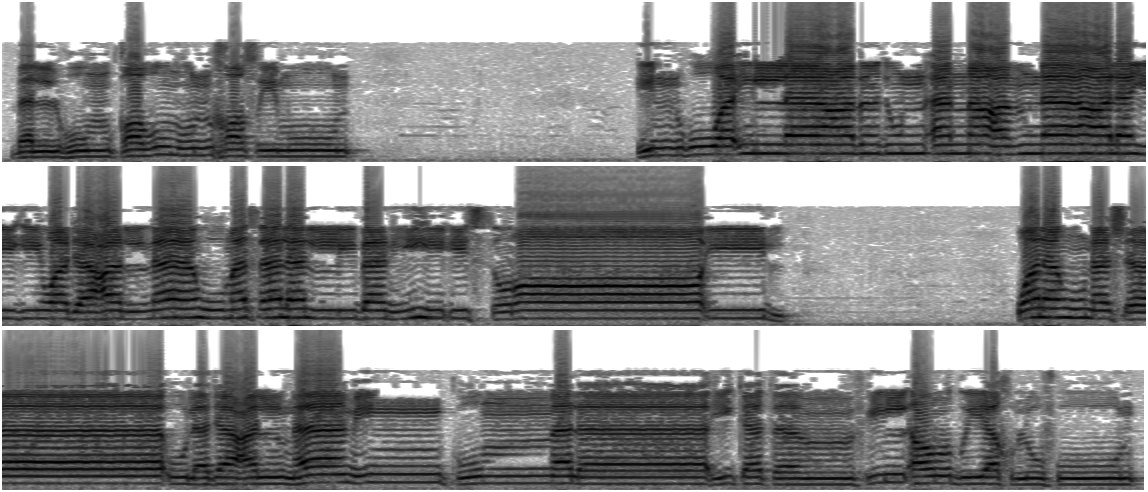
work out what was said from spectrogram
بل هم قوم خصمون. إن هو إلا عبد أنعمنا عليه وجعلناه مثلا لبني إسرائيل. ولو نشاء لجعلنا منكم ملائكه في الأرض يخلفون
